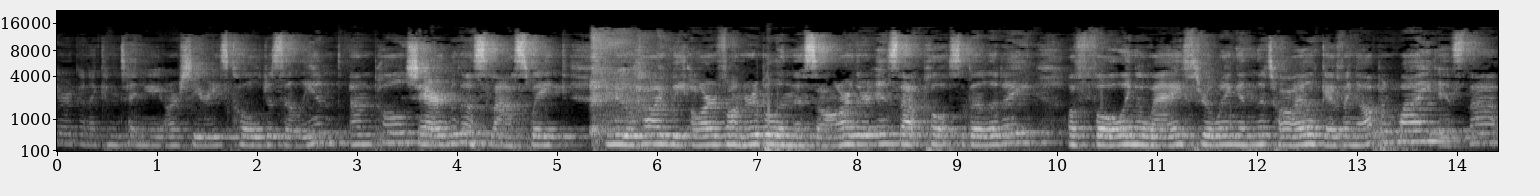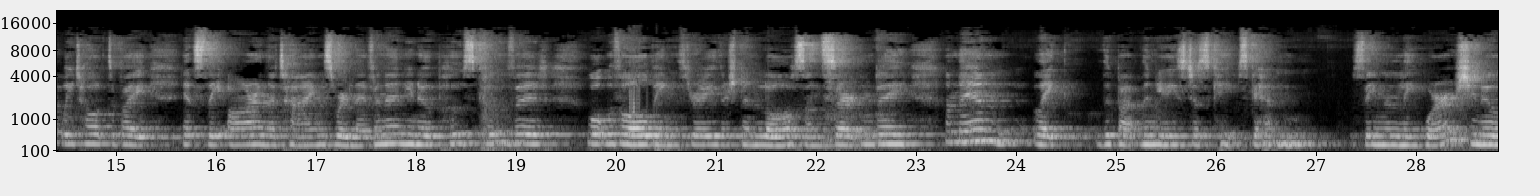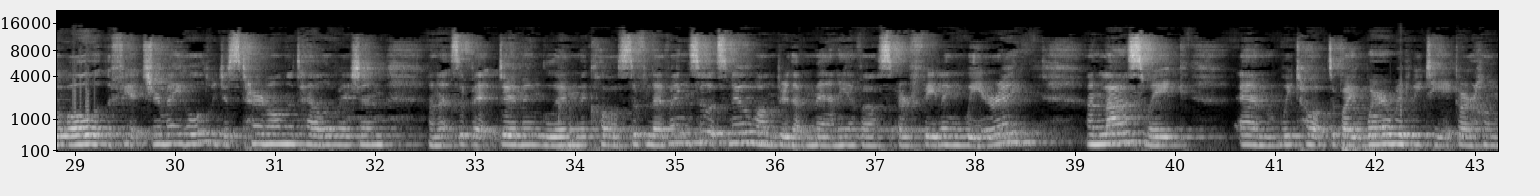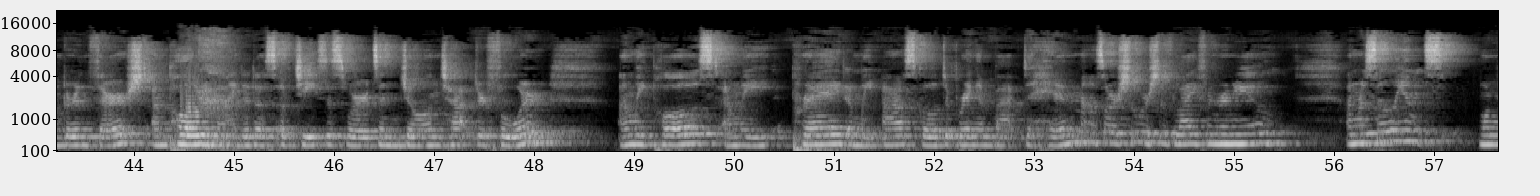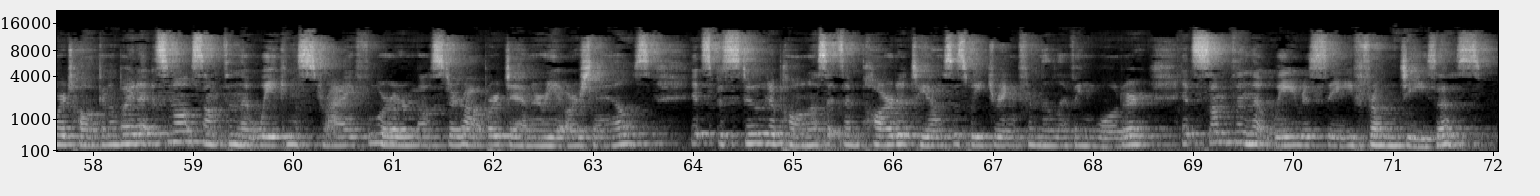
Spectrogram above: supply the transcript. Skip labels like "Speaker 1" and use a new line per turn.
we are going to continue our series called Resilient. And Paul shared with us last week, you know, how we are vulnerable in this hour. There is that possibility of falling away, throwing in the towel, giving up. And why is that? We talked about it's the hour and the times we're living in, you know, post COVID, what we've all been through. There's been loss, uncertainty. And then, like, the, the news just keeps getting seemingly worse, you know, all that the future may hold. We just turn on the television and it's a bit doom and gloom, the cost of living. So it's no wonder that many of us are feeling weary. And last week, um, we talked about where would we take our hunger and thirst, and Paul reminded us of Jesus' words in John chapter 4. And we paused and we prayed and we asked God to bring him back to him as our source of life and renewal. And resilience when we're talking about it, it's not something that we can strive for or muster up or generate ourselves. It's bestowed upon us, it's imparted to us as we drink from the living water. It's something that we receive from Jesus.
